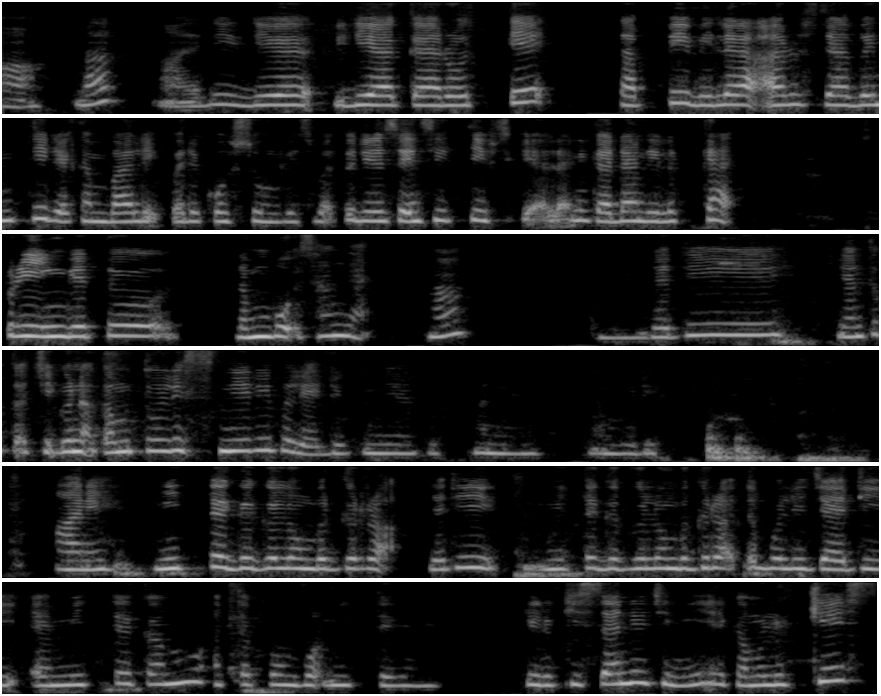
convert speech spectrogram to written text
Ha, nah. Ha, jadi dia dia akan rotate tapi bila arus dah berhenti dia akan balik pada kosong dia. Sebab tu dia sensitif sikit alat ni kadang dia lekat. Spring dia tu lembut sangat. Ha? Jadi yang tu Kak Cikgu nak kamu tulis sendiri boleh dia punya tu. Mana ni nombor dia. Ha ni, meter gegelung bergerak. Jadi meter gegelung bergerak tu boleh jadi ammeter kamu ataupun voltmeter kamu. Di lukisan dia macam ni, dia kamu lukis.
